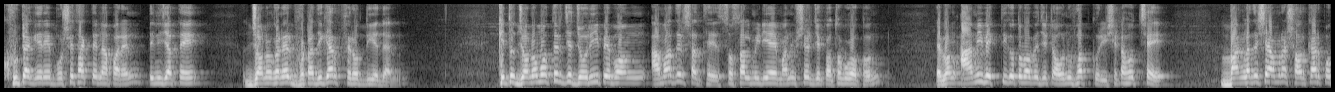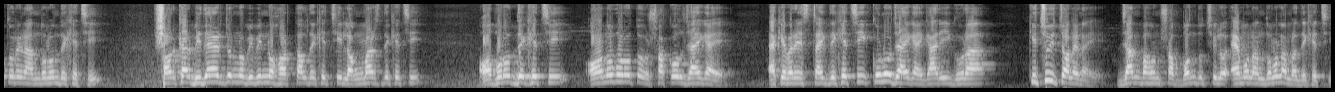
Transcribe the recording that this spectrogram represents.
খুঁটা গেড়ে বসে থাকতে না পারেন, তিনি যাতে জনগণের ভোটাধিকার ফেরত দিয়ে দেন। কিন্তু জনমতের যে জরিপ এবং আমাদের সাথে সোশ্যাল মিডিয়ায় মানুষের যে কথোপকথন এবং আমি ব্যক্তিগতভাবে যেটা অনুভব করি সেটা হচ্ছে, বাংলাদেশে আমরা সরকার পতনের আন্দোলন দেখেছি, সরকার বিদায়ের জন্য বিভিন্ন হরতাল দেখেছি লং মার্চ দেখেছি, অবরোধ দেখেছি, অনবরত সকল জায়গায় একেবারে স্ট্রাইক দেখেছি, কোনো জায়গায় গাড়ি, ঘোড়া কিছুই চলে নাই, যানবাহন সব বন্ধ ছিল, এমন আন্দোলন আমরা দেখেছি।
